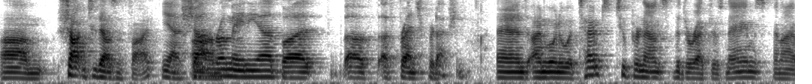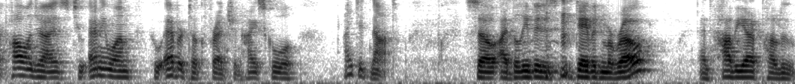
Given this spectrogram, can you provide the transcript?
um, shot in 2005. yeah, shot um, in Romania, but a, a French production. And I'm going to attempt to pronounce the director's names, and I apologize to anyone who ever took French in high school. I did not. So I believe it is David Moreau and Javier Palud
